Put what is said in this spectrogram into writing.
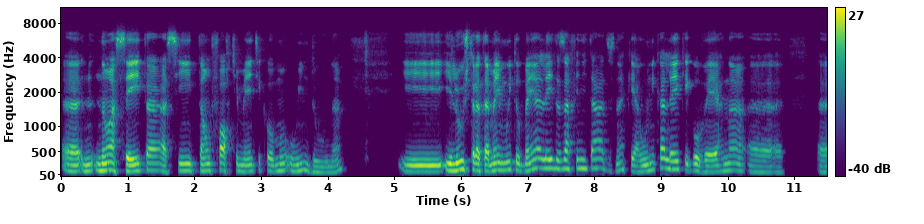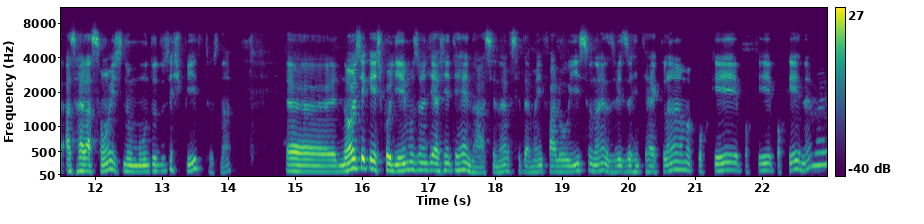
uh, não aceita assim tão fortemente como o hindu, né? E ilustra também muito bem a lei das afinidades, né, que é a única lei que governa uh, as relações no mundo dos espíritos, né? nós é que escolhemos onde a gente renasce, né? Você também falou isso, né? Às vezes a gente reclama, por quê, por quê, por quê, né? Mas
